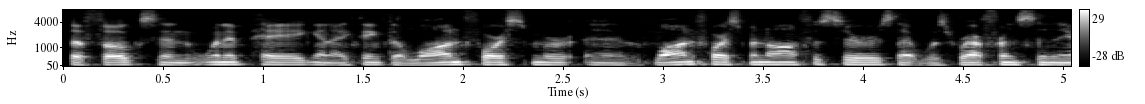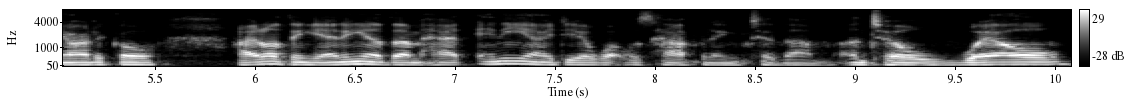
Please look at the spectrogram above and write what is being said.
the folks in Winnipeg and I think the law enforcement uh, law enforcement officers that was referenced in the article, I don't think any of them had any idea what was happening to them until well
